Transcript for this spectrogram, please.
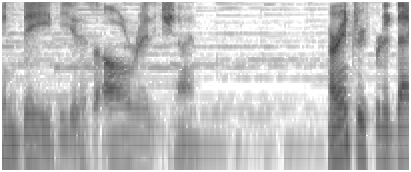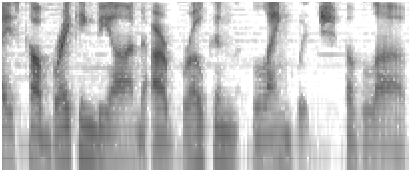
Indeed, He is already shining. Our entry for today is called Breaking Beyond Our Broken Language of Love.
